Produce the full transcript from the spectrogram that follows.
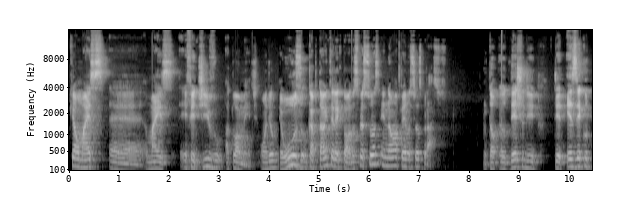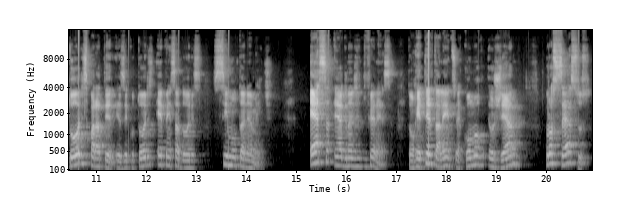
que é o mais, é, mais efetivo atualmente, onde eu, eu uso o capital intelectual das pessoas e não apenas seus braços. Então eu deixo de ter executores para ter executores e pensadores simultaneamente. Essa é a grande diferença. Então, reter talentos é como eu gero processos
